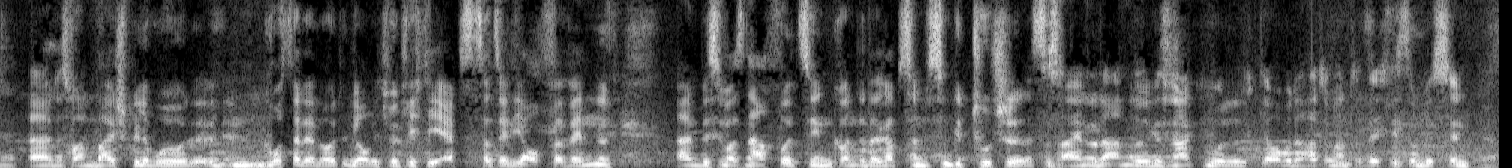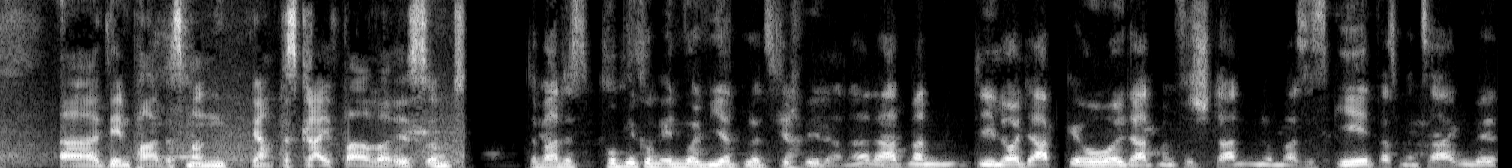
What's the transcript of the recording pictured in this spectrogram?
Äh, das waren Beispiele, wo ein Großteil der Leute, glaube ich, wirklich die Apps tatsächlich auch verwendet, ein bisschen was nachvollziehen konnte. Da gab es ein bisschen Getusche, dass das eine oder andere gesagt wurde. Ich glaube, da hatte man tatsächlich so ein bisschen äh, den Part, dass man ja das greifbarer ist und Da war das Publikum involviert plötzlich wieder. Ne? Da hat man die Leute abgeholt, da hat man verstanden, um was es geht, was man zeigen will.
